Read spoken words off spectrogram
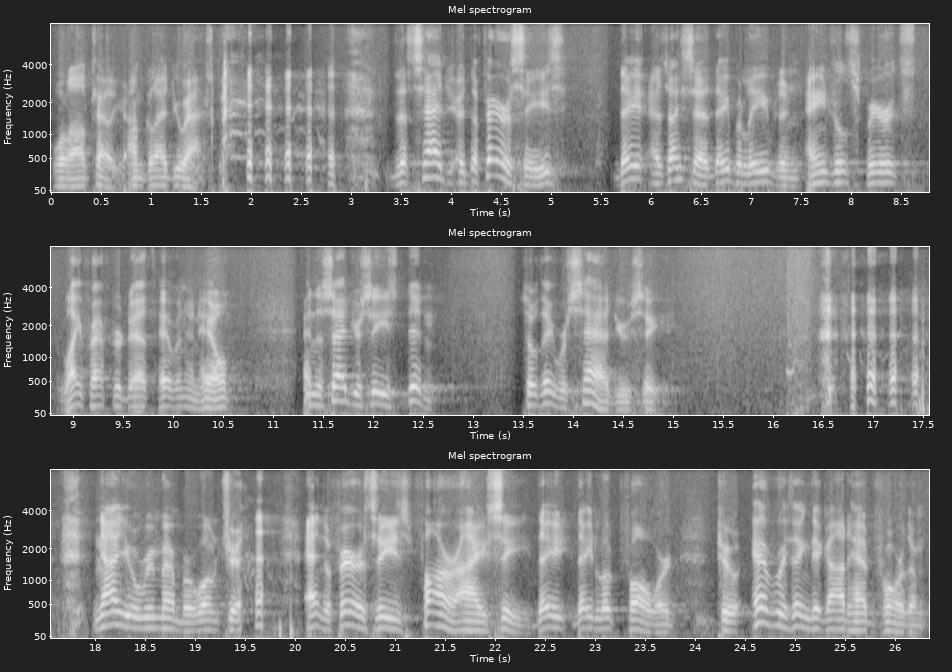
Well, I'll tell you. I'm glad you asked. the, Sad- the Pharisees, they, as I said, they believed in angels, spirits, life after death, heaven and hell, and the Sadducees didn't. So they were sad, you see. now you'll remember, won't you? and the Pharisees, far I see, they, they looked forward to everything that God had for them,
